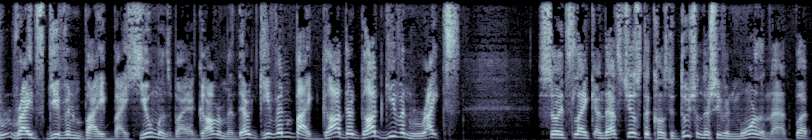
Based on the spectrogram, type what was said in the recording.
rights given by, by humans, by a government. They're given by God. They're God given rights. So it's like, and that's just the Constitution. There's even more than that. But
